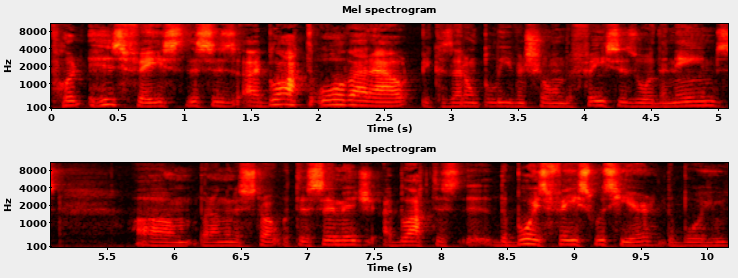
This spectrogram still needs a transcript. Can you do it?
put his face. This is I blocked all that out because I don't believe in showing the faces or the names. Um, but I'm going to start with this image. I blocked this. The boy's face was here. The boy who,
